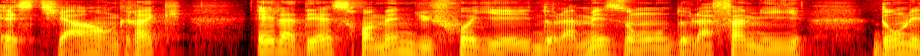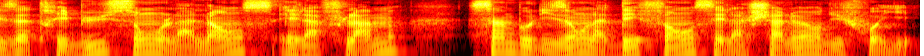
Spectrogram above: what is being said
Estia en grec, est la déesse romaine du foyer, de la maison, de la famille, dont les attributs sont la lance et la flamme, symbolisant la défense et la chaleur du foyer.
